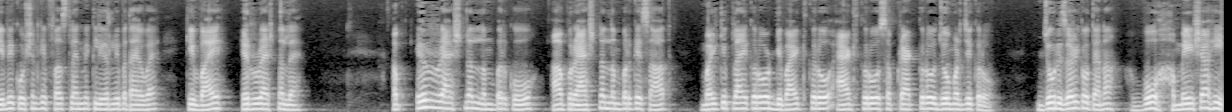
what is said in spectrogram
ये भी क्वेश्चन की फ़र्स्ट लाइन में क्लियरली बताया हुआ है कि y इेशनल है। अब इेशनल नंबर को आप रैशनल नंबर के साथ मल्टीप्लाई करो डिवाइड करो ऐड करो सब्ट्रैक्ट करो, जो मर्ज़ी करो। जो रिज़ल्ट होता है ना, वो हमेशा ही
